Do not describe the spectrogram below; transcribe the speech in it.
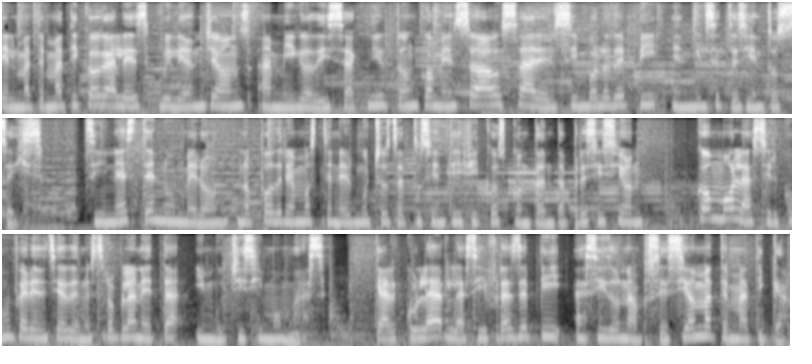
El matemático galés William Jones, amigo de Isaac Newton, comenzó a usar el símbolo de pi en 1706. Sin este número no podríamos tener muchos datos científicos con tanta precisión como la circunferencia de nuestro planeta y muchísimo más. Calcular las cifras de pi ha sido una obsesión matemática.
